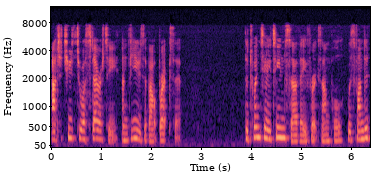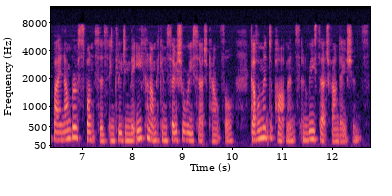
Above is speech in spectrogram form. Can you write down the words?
attitudes to austerity, and views about Brexit. The 2018 survey, for example, was funded by a number of sponsors including the Economic and Social Research Council, government departments, and research foundations.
